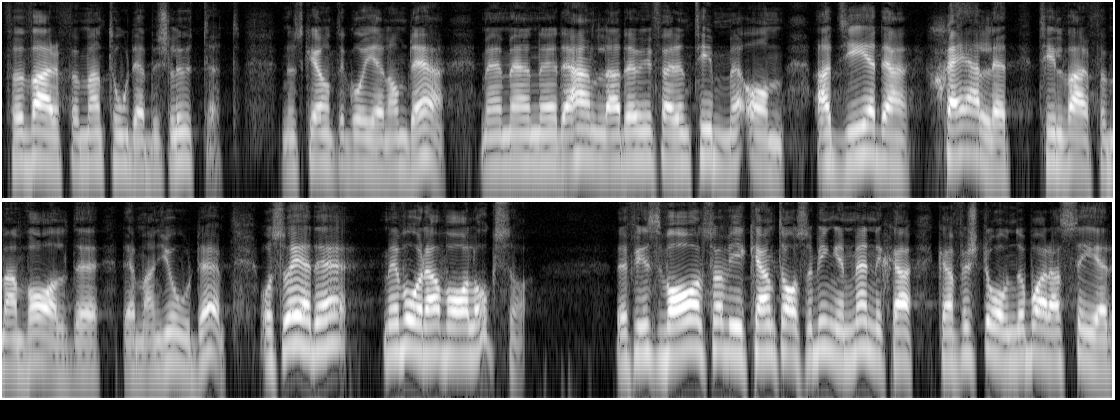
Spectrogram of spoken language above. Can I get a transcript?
för varför man tog det beslutet. Nu ska jag inte gå igenom det, men, men eh, det handlade ungefär en timme om att ge det skälet till varför man valde det man gjorde. Och så är det med våra val också. Det finns val som vi kan ta som ingen människa kan förstå om de bara ser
